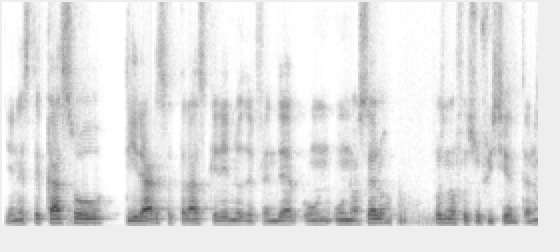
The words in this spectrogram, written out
Y en este caso, tirarse atrás queriendo defender un 1-0, pues no fue suficiente, ¿no?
